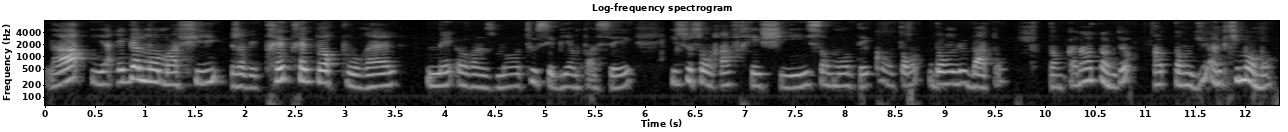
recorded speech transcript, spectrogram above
Là, il y a également ma fille. J'avais très très peur pour elle, mais heureusement, tout s'est bien passé. Ils se sont rafraîchis, sont montés contents dans le bateau. Donc, on a attendu, un petit moment.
